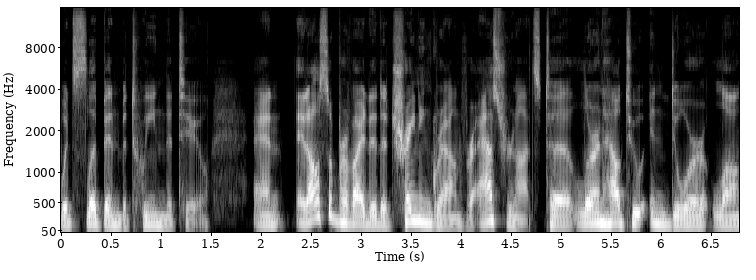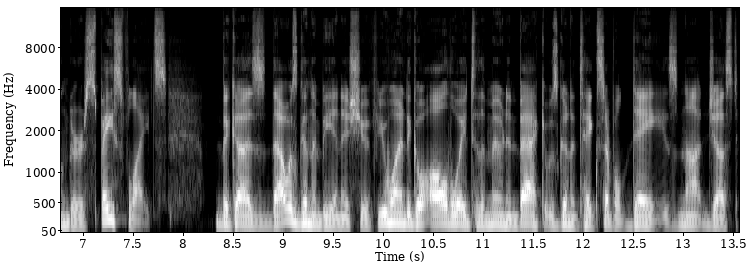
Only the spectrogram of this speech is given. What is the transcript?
would slip in between the two. And it also provided a training ground for astronauts to learn how to endure longer space flights. Because that was going to be an issue. If you wanted to go all the way to the moon and back, it was going to take several days, not just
